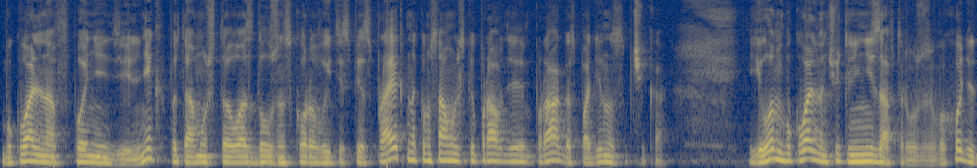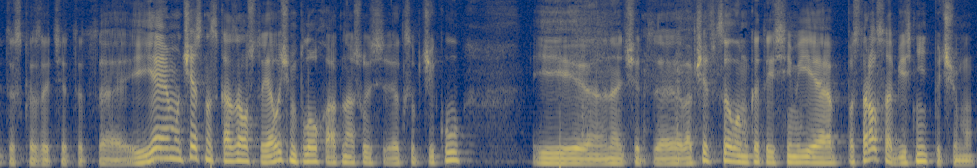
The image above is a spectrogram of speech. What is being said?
буквально в понедельник, потому что у вас должен скоро выйти спецпроект на «Комсомольской правде» про господина Собчака. И он буквально чуть ли не завтра уже выходит, так сказать, этот. э, И я ему честно сказал, что я очень плохо отношусь э, к Собчаку. И, значит, э, вообще в целом к этой семье Я постарался объяснить, почему.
